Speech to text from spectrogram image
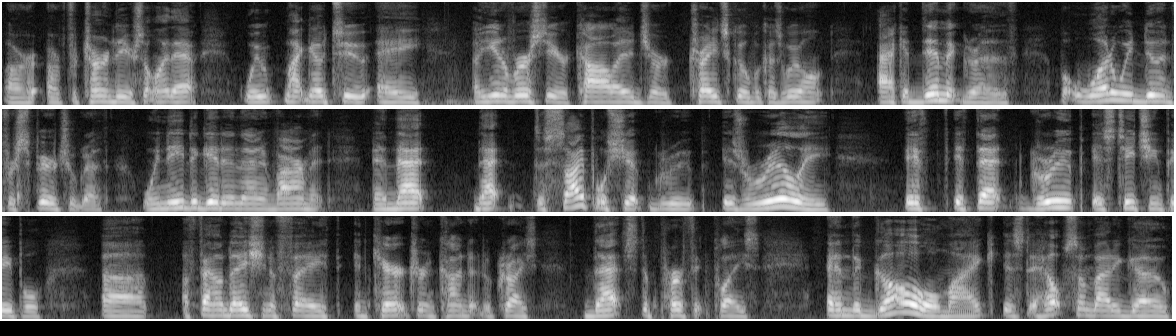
or, or fraternity or something like that. We might go to a, a university or college or trade school because we want academic growth. But what are we doing for spiritual growth? We need to get in that environment. And that, that discipleship group is really if if that group is teaching people uh, a foundation of faith in character and conduct of Christ, that's the perfect place. And the goal, Mike, is to help somebody go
